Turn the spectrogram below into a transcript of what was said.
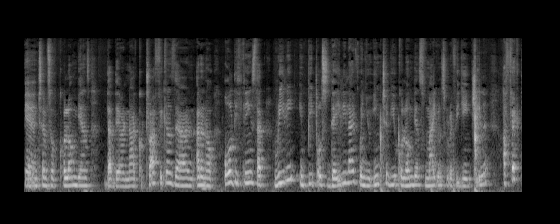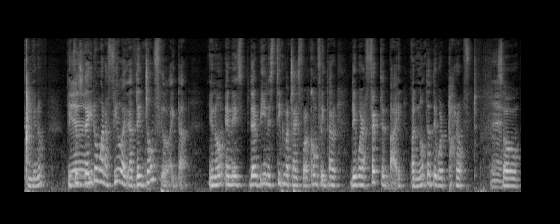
Yeah. in terms of Colombians that they are narco traffickers. They are I don't know all these things that really in people's daily life when you interview Colombians, migrants, or refugees in Chile affect them. You know, because Yeah. they don't want to feel like that. They don't feel like that you know and it's, they're being stigmatized for a conflict that they were affected by but not that they were part of Yeah. so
